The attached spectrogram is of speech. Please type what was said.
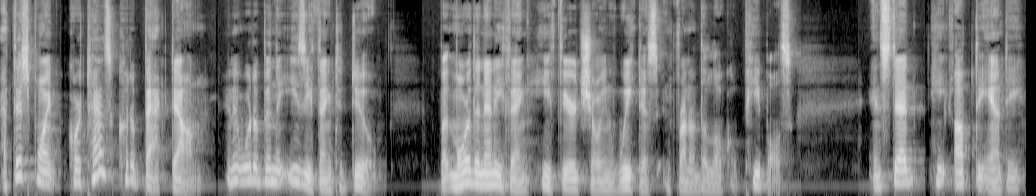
At this point, Cortez could have backed down, and it would have been the easy thing to do. But more than anything, he feared showing weakness in front of the local peoples. Instead, he upped the ante,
